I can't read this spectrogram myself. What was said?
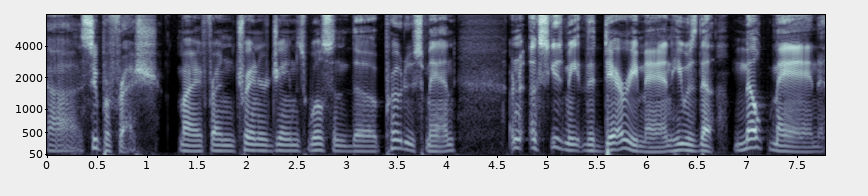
uh superfresh my friend trainer james wilson the produce man excuse me the dairy man he was the milkman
